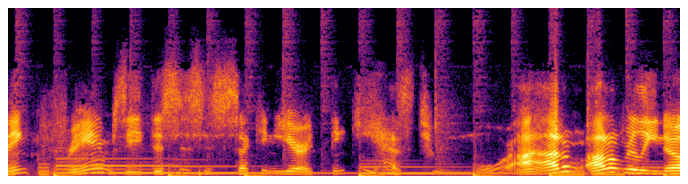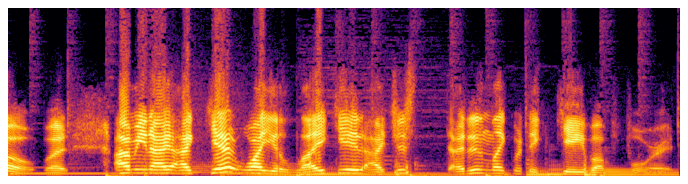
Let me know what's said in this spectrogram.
I think Ramsey. This is his second year. I think he has two more. I, I don't. I don't really know, but I mean, I, I get why you like it. I just I didn't like what they gave up for it.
